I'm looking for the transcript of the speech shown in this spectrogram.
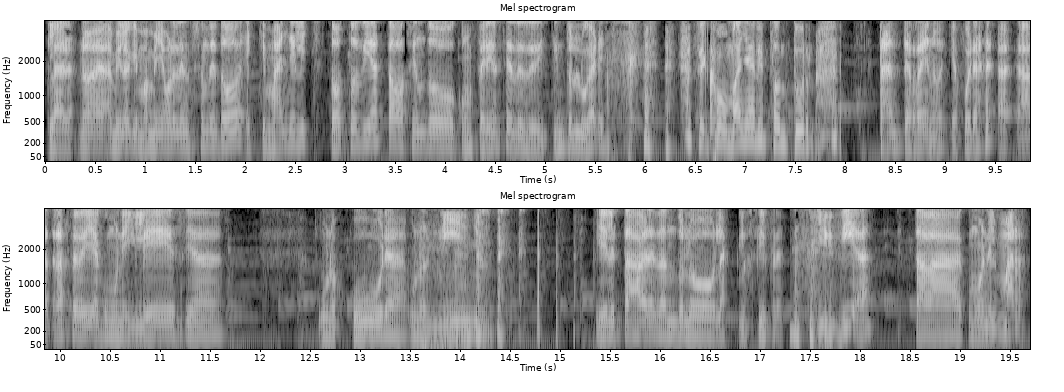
Claro, no, a mí lo que más me llamó la atención de todo es que Mañalich todos estos días estaba haciendo conferencias desde distintos lugares. Así como Mañalit on tour. Estaba en terreno y afuera, a- atrás se veía como una iglesia, unos curas, unos niños. Y él estaba dando lo- las los cifras. Y hoy día estaba como en el mar,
